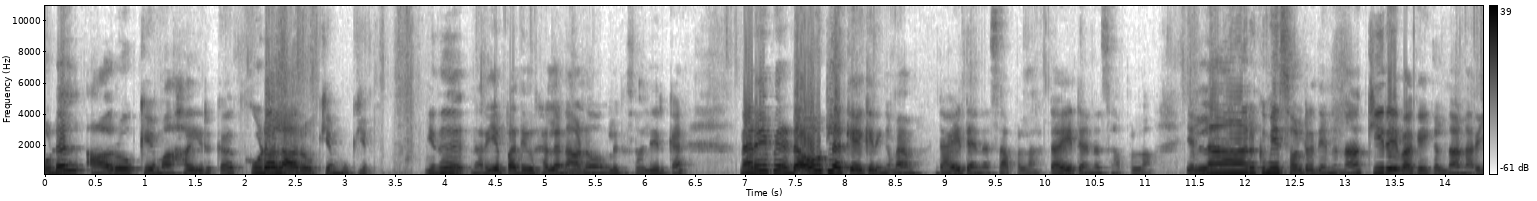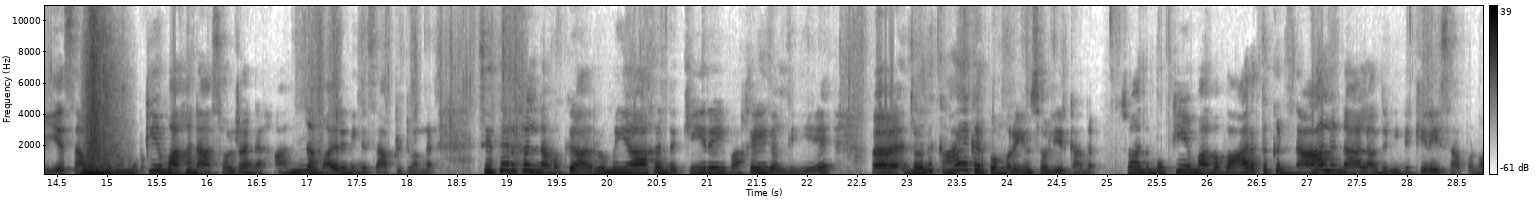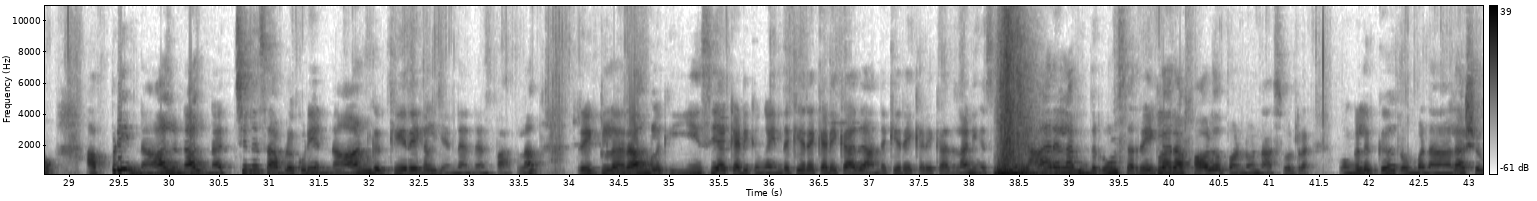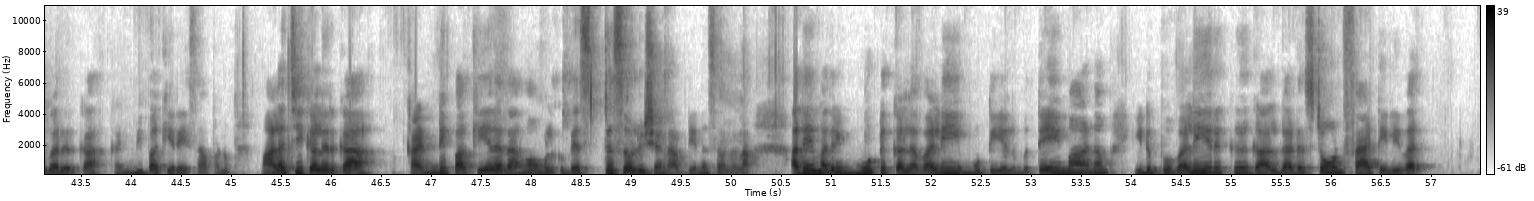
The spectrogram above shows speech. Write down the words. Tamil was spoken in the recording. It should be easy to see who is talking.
Speaker 1: உடல் ஆரோக்கியமாக இருக்க குடல் ஆரோக்கியம் முக்கியம். இது நிறைய பதிவுகளில் நானும் உங்களுக்கு சொல்லியிருக்கேன். நிறைய பேர் டவுட்டில் கேட்குறீங்க மேம் டயட் என்ன சாப்பிட்லாம்? டயட் என்ன சாப்பிட்லாம்? எல்லாருக்குமே சொல்கிறது என்னென்னா கீரை வகைகள் தான் நிறைய சாப்பிடணும். முக்கியமாக நான் சொல்கிறேங்க அந்த மாதிரி நீங்கள் சாப்பிட்டுட்டு வாங்க. சித்தர்கள் நமக்கு அருமையாக இந்த கீரை வகைகள்லேயே இதில் வந்து காயக்கற்ப முறையும் சொல்லியிருக்காங்க. ஸோ அது முக்கியமாக வாரத்துக்கு நாலு நாளாவது நீங்கள் கீரை சாப்பிடணும். அப்படி நாலு நாள் நச்சுன்னு சாப்பிடக்கூடிய நான்கு கீரைகள் என்னென்னன்னு பார்க்கலாம். ரெகுலராக உங்களுக்கு ஈஸியாக கிடைக்குங்க. இந்த கீரை கிடைக்காது அந்த கீரை கிடைக்காதுலாம் நீங்கள் சொல்லுங்கள் யாரெல்லாம் இந்த ரூல்ஸை ரெகுலராக ஃபாலோ பண்ணணும்னு நான் சொல்கிறேன் உங்களுக்கு ரொம்ப நாளாக சுகர் இருக்கா? கண்டிப்பாக கீரை சாப்பிடணும். மலச்சிக்கல் இருக்கா? கண்டிப்பாக கீரை தாங்க உங்களுக்கு பெஸ்ட்டு சொல்யூஷன் அப்படின்னு சொல்லலாம். அதே மாதிரி மூட்டுக்கலை வலி மூட்டு எலும்பு தேய்மானம் இடுப்பு வலி இருக்குது gall bladder stone fatty liver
